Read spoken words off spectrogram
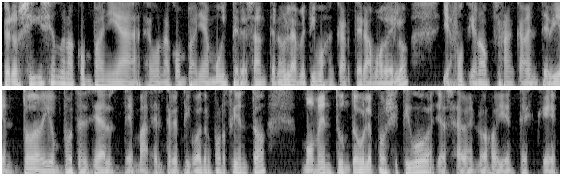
pero sigue siendo una compañía, una compañía muy interesante, ¿no? Y la metimos en cartera modelo y ha funcionado francamente bien. Todavía un potencial de más del 34%, momento un doble positivo, ya saben los oyentes que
